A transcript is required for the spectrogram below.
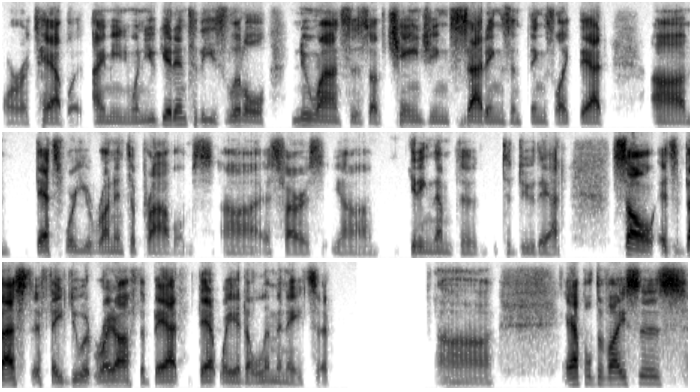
or a tablet. I mean, when you get into these little nuances of changing settings and things like that, um, that's where you run into problems uh, as far as uh, getting them to, to do that. So it's best if they do it right off the bat. That way it eliminates it. Uh, Apple devices,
